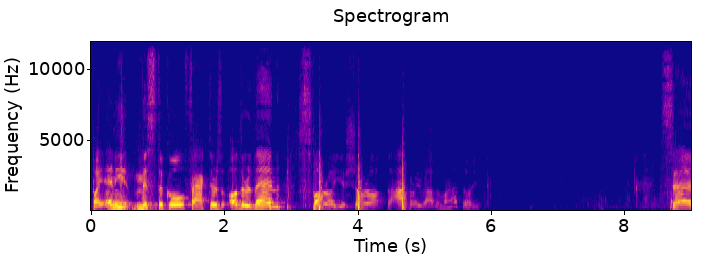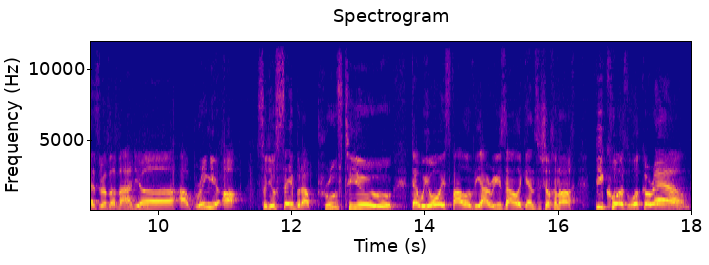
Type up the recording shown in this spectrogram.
by any mystical factors other than Svara Yeshara, the Acharei Rabbi Mahatois. Says Rabbi Vadia, I'll bring you up. So you'll say, but I'll prove to you that we always follow the Arizal against the Shulchan Aruch because look around.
